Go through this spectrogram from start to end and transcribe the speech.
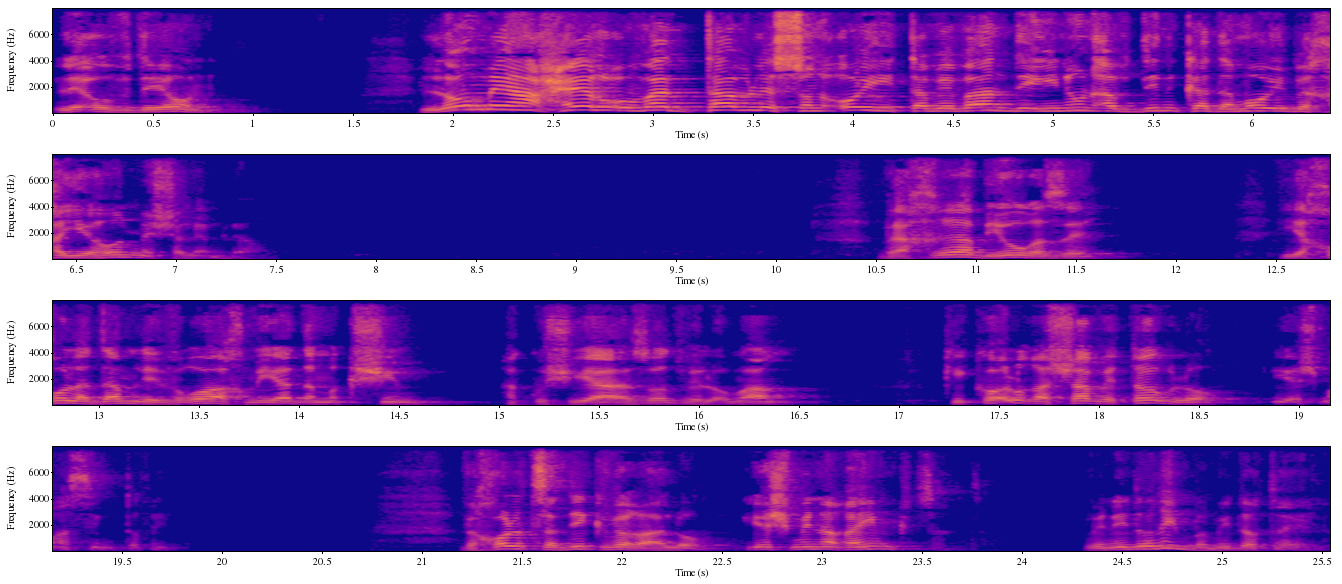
לעובדיון. לא מאחר עובד תו לשונאוי תבבן דאינון עבדין קדמוי בחייהון משלם להם. ואחרי הביאור הזה, יכול אדם לברוח מיד המקשים הקושייה הזאת ולומר, כי כל רשע וטוב לו, יש מעשים טובים. וכל צדיק ורע לו, יש מן הרעים קצת, ונידונים במידות האלה.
